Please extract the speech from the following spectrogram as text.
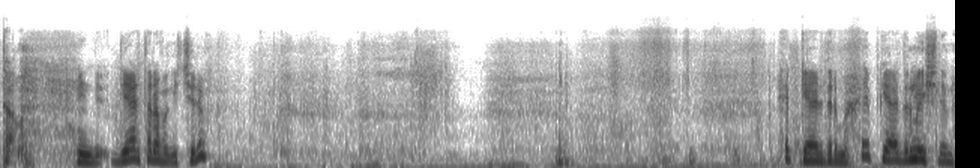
Tamam. Şimdi diğer tarafa geçelim. Hep gerdirme. Hep gerdirme işlemi.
